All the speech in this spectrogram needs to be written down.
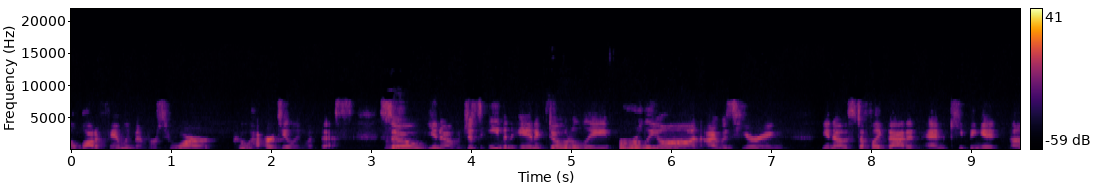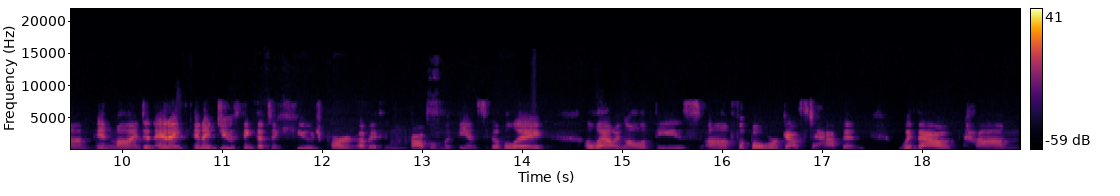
a lot of family members who are who are dealing with this." So, you know, just even anecdotally early on, I was hearing, you know, stuff like that and, and keeping it um, in mind. And, and I and I do think that's a huge part of I think the problem with the NCAA allowing all of these uh, football workouts to happen without um,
